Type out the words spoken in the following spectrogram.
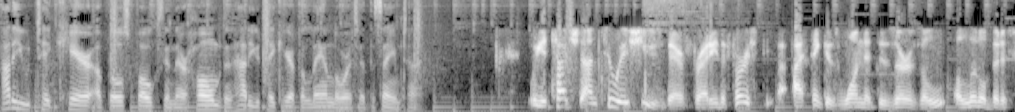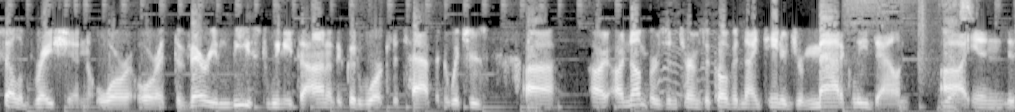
how do you take care of those folks in their homes and how do you take care of the landlords at the same time? Well, you touched on two issues there, Freddie. The first, I think, is one that deserves a, a, little bit of celebration, or, or at the very least, we need to honor the good work that's happened, which is uh, our, our numbers in terms of COVID 19 are dramatically down. Uh, yes. Uh, in the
